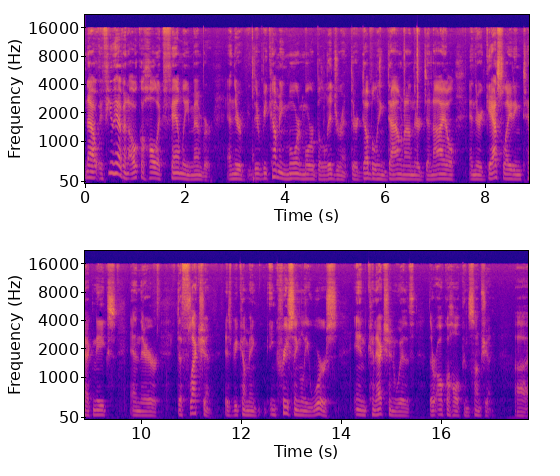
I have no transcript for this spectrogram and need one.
Now, if you have an alcoholic family member and they're they're becoming more and more belligerent, they're doubling down on their denial and their gaslighting techniques and their deflection is becoming increasingly worse in connection with their alcohol consumption. Uh,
